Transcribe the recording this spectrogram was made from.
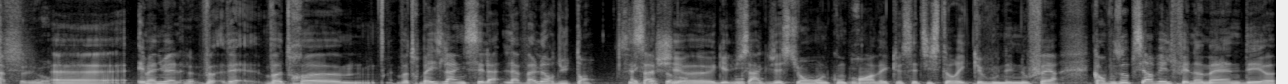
Absolument. Euh, Emmanuel, votre, euh, votre baseline, c'est la, la valeur du temps. C'est ça chez euh, Gay-Lussac, mmh. gestion, on le comprend mmh. avec cette historique que vous venez de nous faire. Quand vous observez le phénomène des euh,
